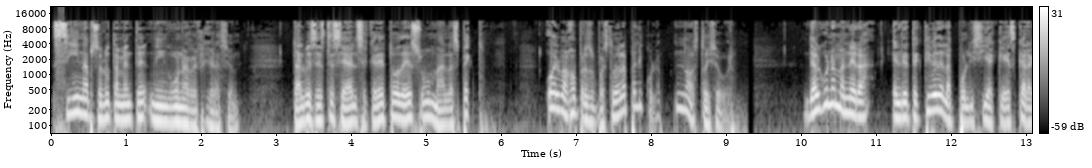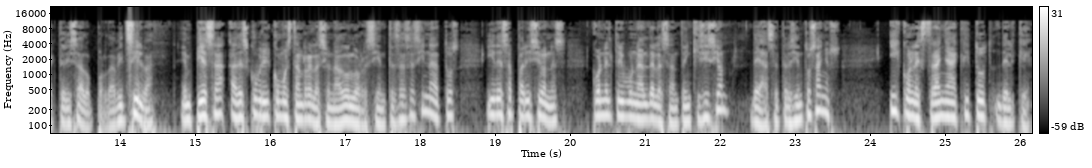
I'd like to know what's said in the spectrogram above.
sin absolutamente ninguna refrigeración. Tal vez este sea el secreto de su mal aspecto. O el bajo presupuesto de la película. No estoy seguro. De alguna manera, el detective de la policía que es caracterizado por David Silva empieza a descubrir cómo están relacionados los recientes asesinatos y desapariciones con el Tribunal de la Santa Inquisición de hace 300 años y con la extraña actitud del que,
